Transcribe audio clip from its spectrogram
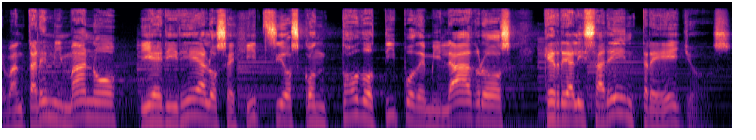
Levantaré mi mano y heriré a los egipcios con todo tipo de milagros que realizaré entre ellos.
